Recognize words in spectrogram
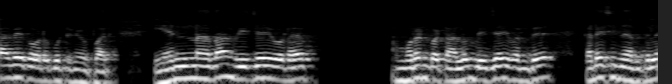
தாவேகாவோட கூட்டணி வைப்பார். என்ன தான் விஜயோட முரண்பட்டாலும் விஜய் வந்து கடைசி நேரத்தில்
